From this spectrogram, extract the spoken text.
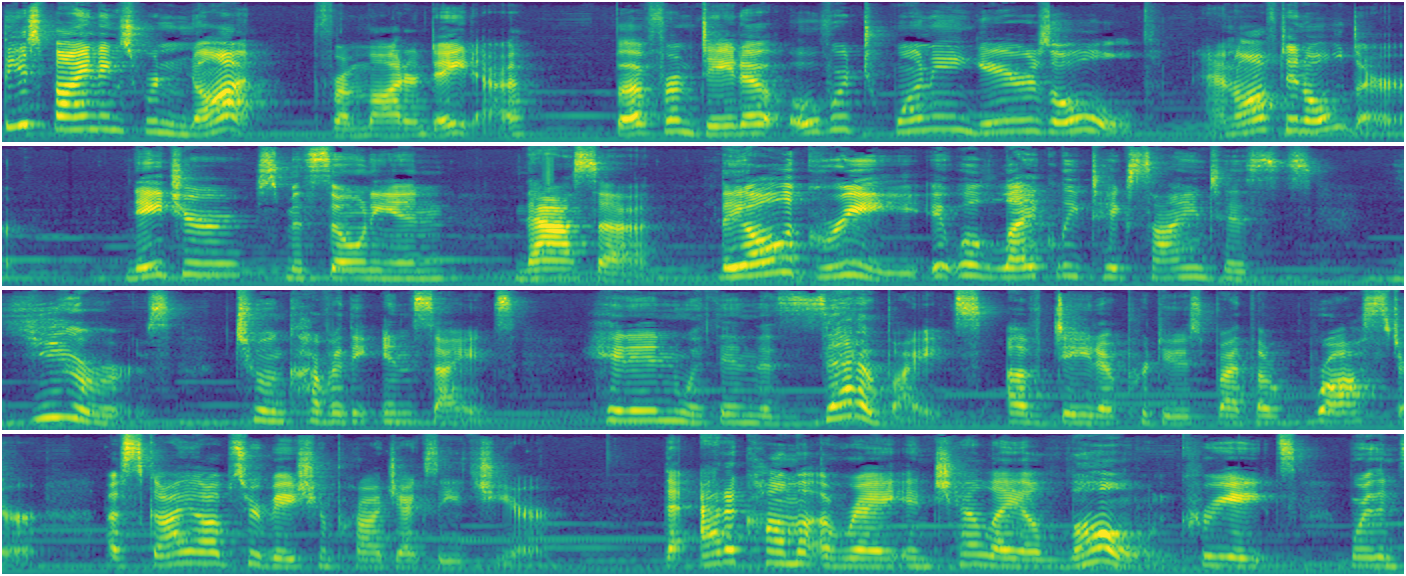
these findings were not from modern data, but from data over 20 years old and often older. Nature, Smithsonian, NASA, they all agree it will likely take scientists years to uncover the insights hidden within the zettabytes of data produced by the roster of sky observation projects each year. The Atacama Array in Chile alone creates more than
